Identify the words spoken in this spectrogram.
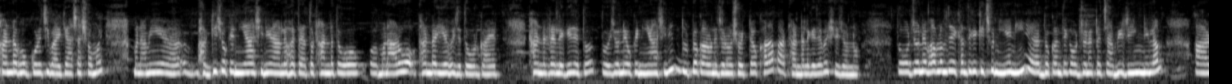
ঠান্ডা ভোগ করেছি বাইকে আসার সময়। মানে আমি ভাগ্যিস ওকে নিয়ে আসিনি, নাহলে হয়তো এত ঠান্ডাতে ও মানে আরও ঠান্ডা ইয়ে হয়ে যেত, ওর গায়ে ঠান্ডাটা লেগে যেত। তো ওই জন্য ওকে নিয়ে আসিনি। দুটো কারণের জন্য শরীরটাও খারাপ আর ঠান্ডা লেগে যাবে সেই জন্য তো ওর জন্য ভাবলাম যে এখান থেকে কিছু নিয়ে নিই। আর দোকান থেকে ওর জন্য একটা চাবির রিং নিলাম। আর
